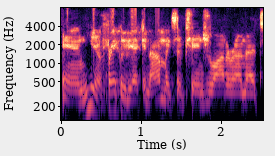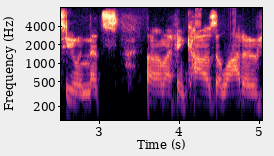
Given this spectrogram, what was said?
And you know, frankly, the economics have changed a lot around that too, and that's um, I think caused a lot of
